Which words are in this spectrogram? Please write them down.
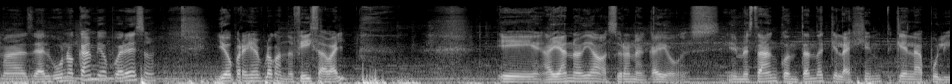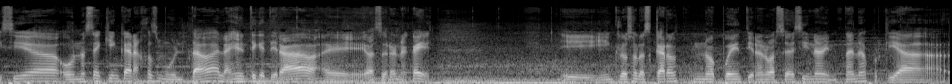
Más de alguno cambio por eso. Yo, por ejemplo, cuando fui a Izabal, y allá no había basura en la calle, pues. Y me estaban contando que la gente, que la policía o no sé quién carajos multaba a la gente que tiraba eh, basura en la calle. Y incluso los carros no pueden tirar basura en una ventana porque ya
